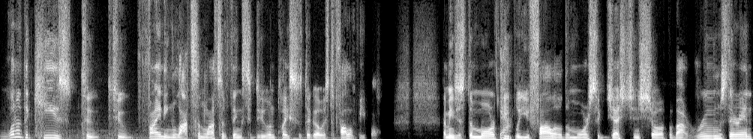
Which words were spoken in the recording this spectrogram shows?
one of the keys to to finding lots and lots of things to do and places to go is to follow people. I mean, just the more people you follow, the more suggestions show up about rooms they're in,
